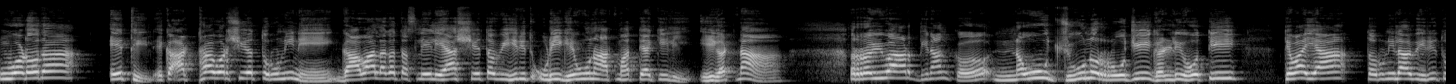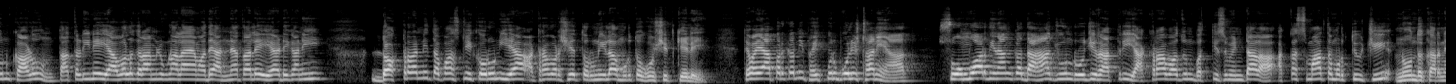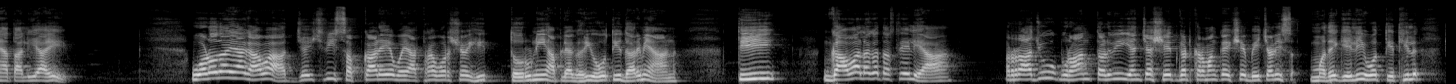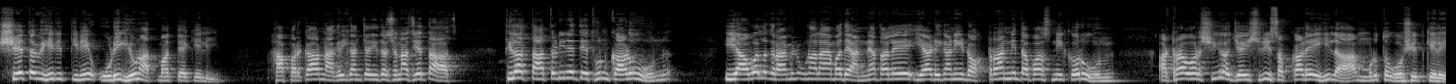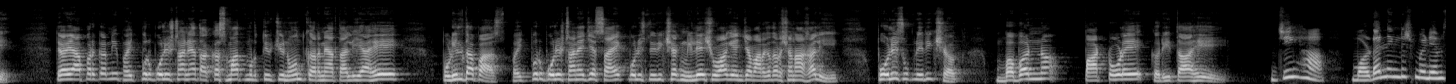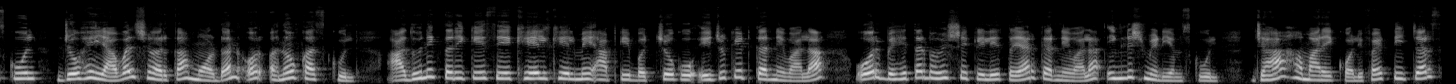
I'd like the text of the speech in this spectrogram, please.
वडोदा येथील एका अठरा वर्षीय तरुणीने गावालगत असलेल्या शेतविहिरीत उडी घेऊन आत्महत्या केली. ही घटना रविवार दिनांक नऊ जून रोजी घडली होती. तेव्हा या तरुणीला विहिरीतून काढून तातडीने यावल ग्रामीण रुग्णालयामध्ये आणण्यात आले. या ठिकाणी डॉक्टरांनी तपासणी करून या अठरा वर्षीय तरुणीला मृत घोषित केले. तेव्हा या प्रकरणी फैजपूर पोलीस ठाण्यात सोमवार दिनांक दहा जून रोजी रात्री अकरा वाजून बत्तीस मिनिटाला अकस्मात मृत्यूची नोंद करण्यात आली आहे. वडोदा या गावात जयश्री सपकाळे वय अठरा वर्ष ही तरुणी आपल्या घरी होती. दरम्यान ती गावालगत असलेल्या राजू बुरहान तळवी यांच्या शेतगट क्रमांक एकशे बेचाळीसमध्ये गेली व तेथील शेतविहिरीत तिने उडी घेऊन आत्महत्या केली. हा प्रकार नागरिकांच्या निदर्शनास येताच तिला तातडीने तेथून काढून यावल ग्रामीण रुग्णालयामध्ये आणण्यात आले. या ठिकाणी डॉक्टरांनी तपासणी करून अठरा वर्षीय जयश्री सपकाळे हिला मृत घोषित केले. तेव्हा या प्रकरणी फैजपूर पोलीस ठाण्यात अकस्मात मृत्यूची नोंद करण्यात आली आहे. पुढील तपास फैजपूर पोलीस ठाण्याचे सहाय्यक पोलीस निरीक्षक निलेश वाघ यांच्या मार्गदर्शनाखाली पोलीस उपनिरीक्षक बबन पाटोळे करीत आहे. जी हाँ मॉडर्न इंग्लिश मीडियम स्कूल जो है यावल शहर का मॉडर्न और अनोखा स्कूल आधुनिक तरीके से खेल खेल में आपके बच्चों को एजुकेट करने वाला और बेहतर भविष्य के लिए तैयार करने वाला इंग्लिश मीडियम स्कूल जहां हमारे क्वालिफाइड टीचर्स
